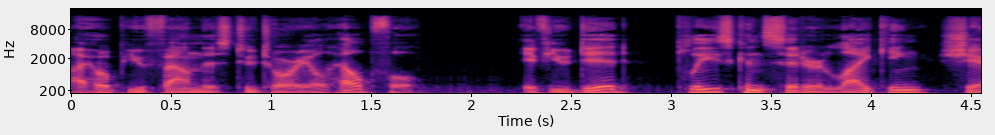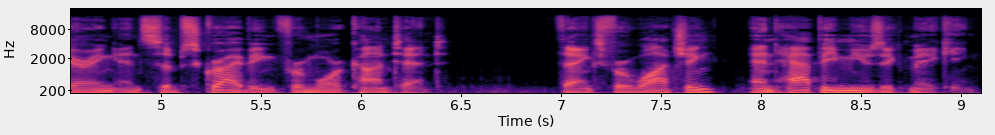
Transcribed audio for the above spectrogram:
I hope you found this tutorial helpful. If you did, please consider liking, sharing, and subscribing for more content. Thanks for watching, and happy music making!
